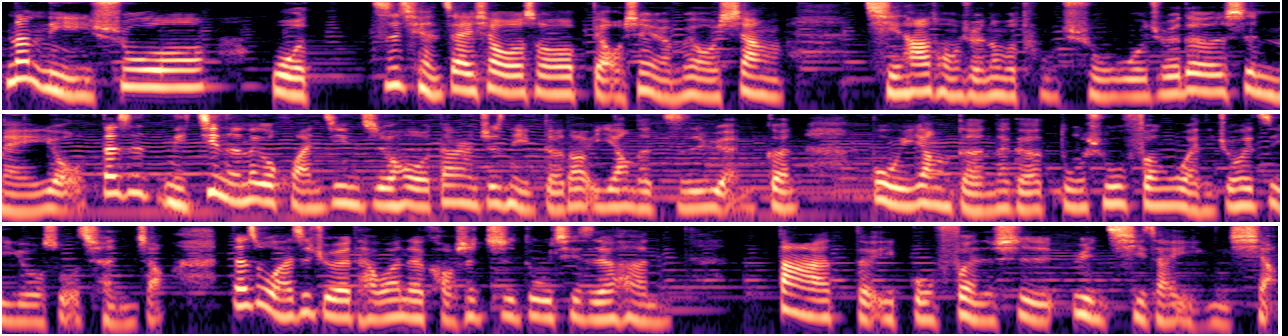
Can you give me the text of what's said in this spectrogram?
那你说我之前在校的时候表现有没有像其他同学那么突出？我觉得是没有。但是你进了那个环境之后，当然就是你得到一样的资源跟不一样的那个读书氛围，你就会自己有所成长。但是我还是觉得台湾的考试制度其实很大的一部分是运气在影响。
